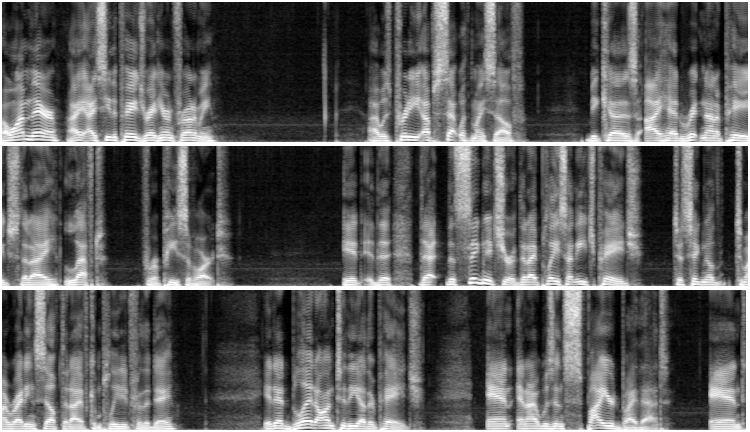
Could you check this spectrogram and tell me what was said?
Oh, I'm there. I, I see the page right here in front of me. I was pretty upset with myself because I had written on a page that I left for a piece of art. It the that the signature that I place on each page to signal to my writing self that I have completed for the day. It had bled onto the other page. And and I was inspired by that. And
